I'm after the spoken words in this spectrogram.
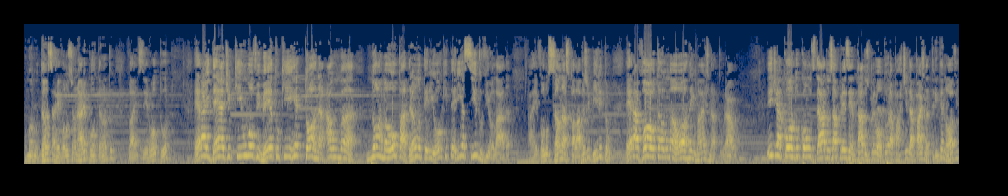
Uma mudança revolucionária, portanto, vai dizer o autor, era a ideia de que um movimento que retorna a uma norma ou padrão anterior que teria sido violada. A revolução, nas palavras de Billington, era a volta a uma ordem mais natural. E de acordo com os dados apresentados pelo autor a partir da página 39,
